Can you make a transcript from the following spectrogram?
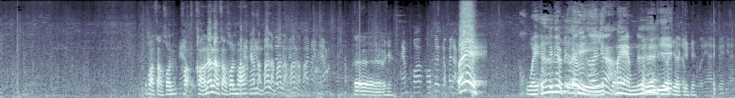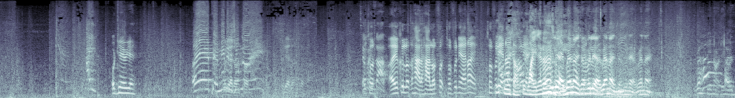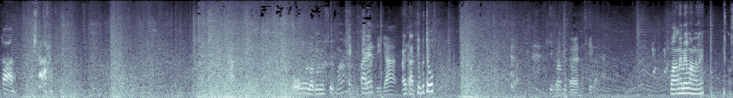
ขอสองคน ขอขอหน้าหลังสองคนพอแฮมหลังบ้านหลังบ้านหลังบ้านหลังบ้านเออเออเออโอเคแฮมขอขอเพื่อนกลับไปหลังเฮ้ยควยเอ้ยเนี่ยพี่แรมอะไรเนี่ยย็ดแม่มึงเอ้ยโอเคโอเคโอเคโอเคโอเคเฮ้ยเปลี่ยนมีดไปชุบหน่อยชนเอ้ยขึ้นรถหาหารถชนฟุตเนียหน่อยชนฟุตนี่เนียหกูน่อยสาวกูไวแล้วชนะมไปเหลี่ยเพื่อนหน่อยชมไปเหลี่ยเพื่อนหน่อยชมไปเหลี่ยเพื่อนหน่อยไปตัด ถมันขึ้นมาไปเล่นอีกยากไปตัดจุ๊บจุ๊บอีกรอบอีกรเอออบอีกแล้ววางได้ไหมวางได้ไหม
